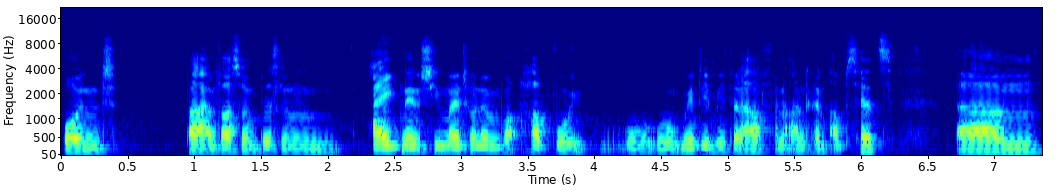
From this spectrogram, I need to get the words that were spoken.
und da einfach so ein bisschen eigenen Skimaton habe, wo, womit ich mich dann auch von anderen absetze. Ähm,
